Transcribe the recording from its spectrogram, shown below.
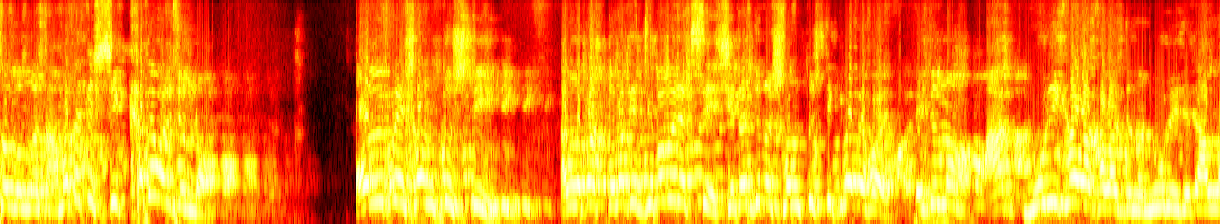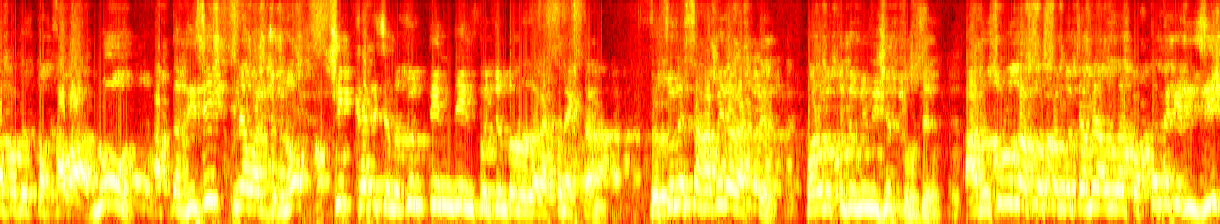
সাল্লাহ আমাদেরকে শিক্ষা দেওয়ার জন্য অল্পে সন্তুষ্টি। আল্লাহ পাক তোমাকে যেভাবে রাখছে সেটার জন্য সন্তুষ্টি কীভাবে হয়? এই জন্য আর নুরি খাওয়া খাওয়ার জন্য নুরি যেটা আল্লাহ প্রদত্ত খাওয়া নূর আপনার রিজিক নেওয়ার জন্য শিক্ষা দিচ্ছেন রসুল, তিন দিন পর্যন্ত রোজা রাখতেন একটা না। রসুলের সাহাবিরা রাখতেন, পরবর্তীতে উনি নিষেধ করছেন। আর রসুল্লাহ বলছে, আমি আল্লাহর পক্ষ থেকে রিজিক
